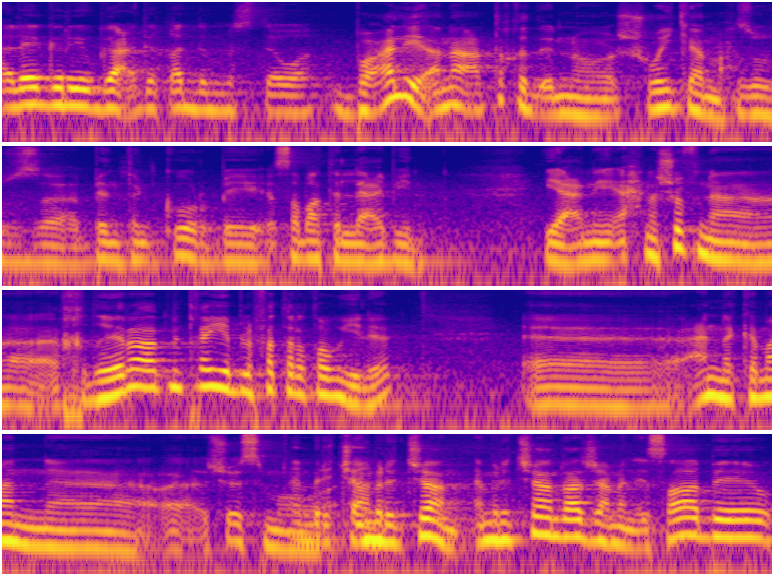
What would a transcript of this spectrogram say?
أليجري وقاعد يقدم مستوى. أبو علي أنا أعتقد إنه شوي كان محظوظ بنتنكور بإصابات اللاعبين. يعني إحنا شفنا خضيرة متغيب لفترة طويلة. آه عندنا كمان آه شو اسمه؟ أمريتشان. أمريتشان. أمريتشان راجع من إصابة و...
